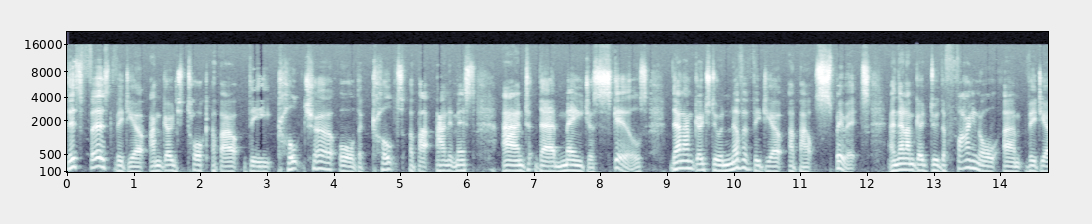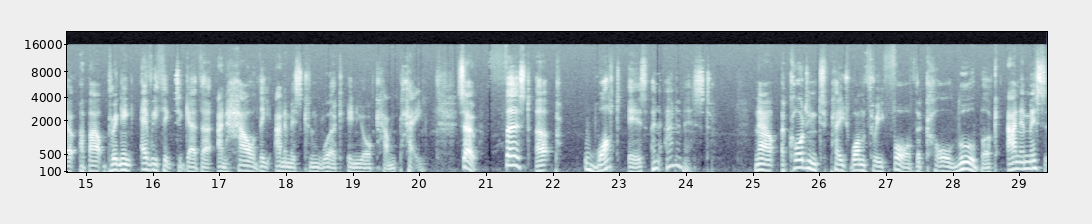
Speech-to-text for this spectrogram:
This first video, I'm going to talk about the culture or the cult about animists and their major skills. Then I'm going to do another video about spirits. And then I'm going to do the final um, video about bringing everything together and how the animist can work in your campaign. So first up, what is an animist? Now, according to page 134 of the Core Rulebook, animis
